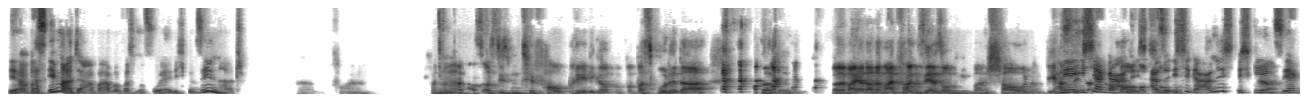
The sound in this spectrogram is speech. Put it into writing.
Ja, was immer da war, aber was man vorher nicht gesehen hat. Ja, voll. Und ja. aus, aus diesem TV-Prediger, was wurde da? Weil er war ja dann am Anfang sehr so, hm, mal schauen. Wie nee, ich ja gar nicht. Also ich ja gar nicht. Ich gehe ja. sehr,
